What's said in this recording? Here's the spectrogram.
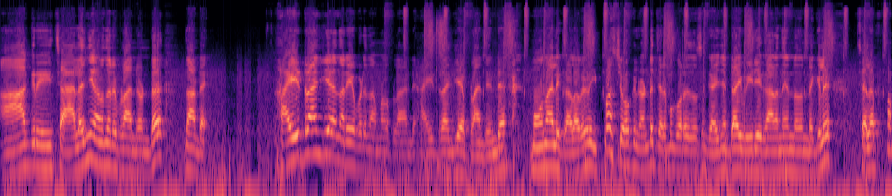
ആഗ്രഹിച്ച് അലഞ്ഞു കാണുന്നൊരു പ്ലാന്റ് ഉണ്ട്. ഇതാണ്ടെ. ഹൈഡ്രാഞ്ചിയ എന്നറിയപ്പെടുന്ന നമ്മൾ പ്ലാന്റ് ഹൈഡ്രാഞ്ചിയ പ്ലാന്റിന്റെ മൂന്നാൽ കളറുകൾ ഇപ്പോൾ സ്റ്റോക്കിലുണ്ട് ചിലപ്പോൾ കുറേ ദിവസം കഴിഞ്ഞിട്ടായി വീഡിയോ കാണുന്നുണ്ടെങ്കിൽ ചിലപ്പം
